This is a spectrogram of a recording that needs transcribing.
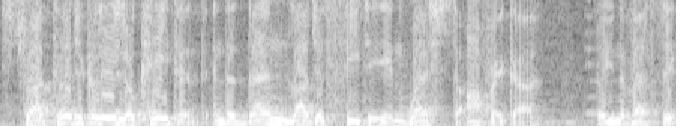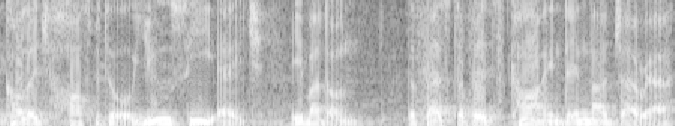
Strategically located in the then largest city in West Africa, the University College Hospital UCH Ibadan, the first of its kind in Nigeria,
